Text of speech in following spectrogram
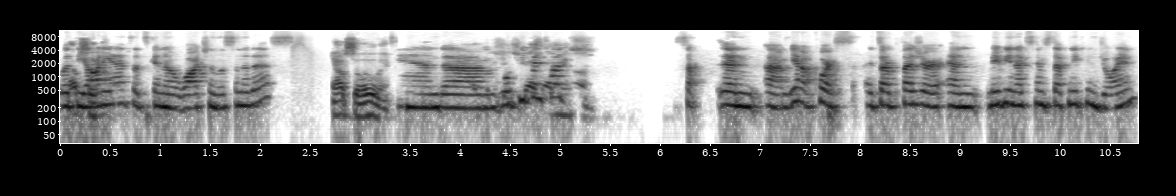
with the audience that's going to watch and listen to this. absolutely And um, we'll keep in touch. me on. So, and um, yeah, of course, it's our pleasure. And maybe next time Stephanie can join.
